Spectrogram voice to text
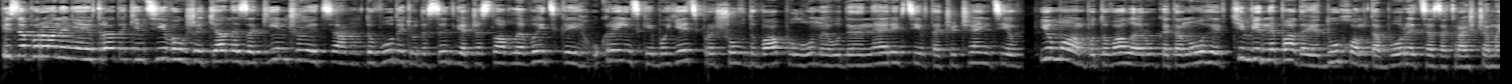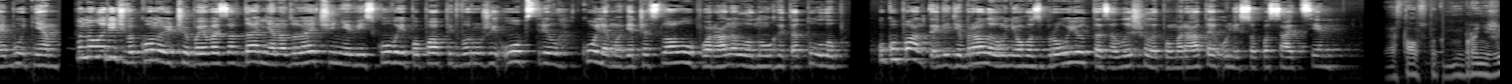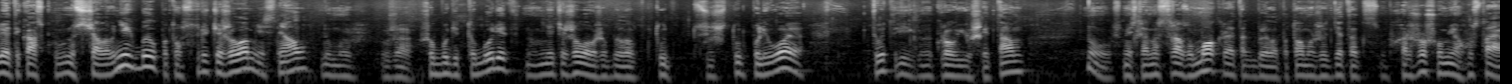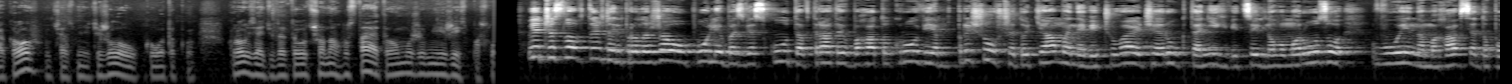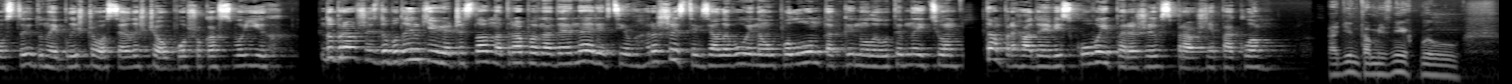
Після поранення і втрати кінцівок життя не закінчується, доводить одесит В'ячеслав Левицький. Український боєць пройшов два полони у ДНРівців та чеченців. Йому ампутували руки та ноги. Втім, він не падає духом та бореться за краще майбутнє. Минулоріч, виконуючи бойове завдання на Донеччині, військовий попав під ворожий обстріл. Кулями В'ячеславу поранило ноги та тулуб. Окупанти відібрали у нього зброю та залишили помирати у лісопосадці. Остался только бронежилет и каску. Ну, сначала в них был, потом смотрю, тяжело мне снял. Думаю, уже, что будет, то будет. Но мне тяжело уже было. Тут, тут полевое, тут и кровью шить. Там, ну, в смысле, оно сразу мокрое так было. Потом уже где-то хорошо, что у меня густая кровь. Вот сейчас мне тяжело у кого такую кровь взять. Вот это вот, что она густая, этого может мне и жизнь послать. В'ячеслав тиждень пролежав у полі без зв'язку та втратив багато крові. Прийшовши до тями, не відчуваючи рук та ніг від сильного морозу, воїн намагався доповсти до найближчого селища у пошуках своїх. Добравшись до будинків, В'ячеслав натрапив на ДНРівців. Рашисти взяли воїна у полон та кинули у темницю. Там, пригадує військовий, пережив справжнє пекло. Один там из них был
